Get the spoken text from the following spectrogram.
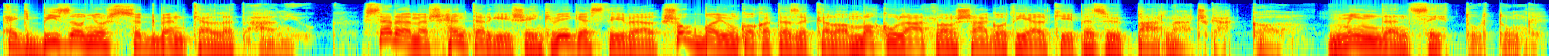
egy bizonyos szögben kellett állniuk. Szerelmes hentergéseink végeztével sok bajunk akadt ezekkel a makulátlanságot jelképező párnácskákkal. Mindent széttúrtunk.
